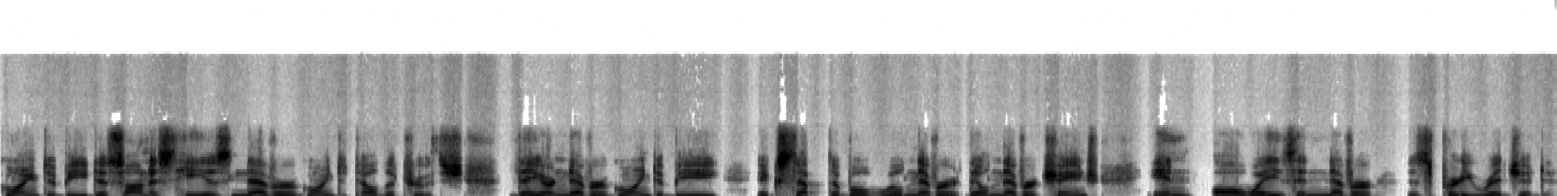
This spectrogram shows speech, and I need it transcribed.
going to be dishonest, he is never going to tell the truth. They are never going to be acceptable, will never they'll never change. In always and never is pretty rigid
